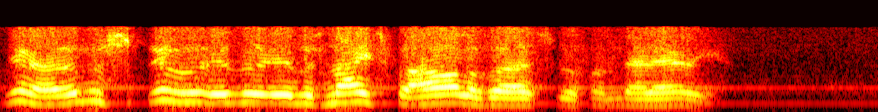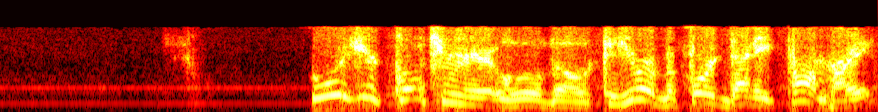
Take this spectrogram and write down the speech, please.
you know, it was it was it was, it was nice for all of us who were from that area. Who was your coach were at Louisville? Because you were before Denny Crum, right?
